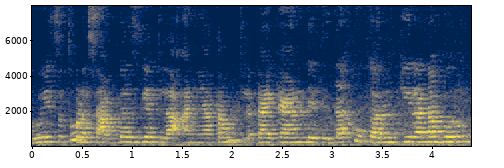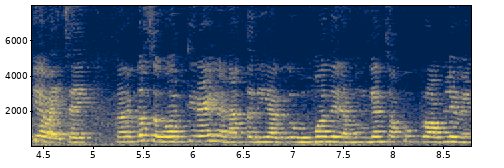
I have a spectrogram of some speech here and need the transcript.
रुईचा थोडासा अभ्यास घेतला आणि आता म्हटलं काय काय आणलंय ते दाखवू. कारण किराणा भरून ठेवायचा आहे. कारण कसं वरती राहिलं ना तर या मध्ये ना मुंग्यांचा खूप प्रॉब्लेम आहे.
